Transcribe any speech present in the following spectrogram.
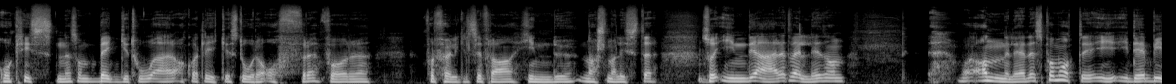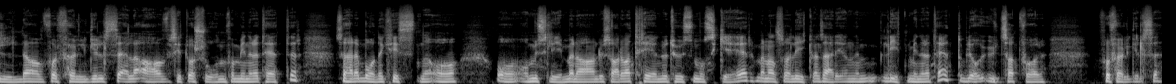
og kristne som begge to er akkurat like store ofre for eh, forfølgelse fra hindunasjonalister. Så India er et veldig sånn var annerledes på en måte i, i det bildet av forfølgelse eller av situasjonen for minoriteter. Så her er både kristne og, og, og muslimer. Da. Du sa det var 300 000 moskeer, men altså likevel så er det en liten minoritet og blir utsatt for forfølgelse.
